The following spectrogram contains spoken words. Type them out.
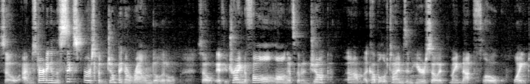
So I'm starting in the sixth verse, but jumping around a little. So if you're trying to follow along, it's going to jump um, a couple of times in here, so it might not flow quite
